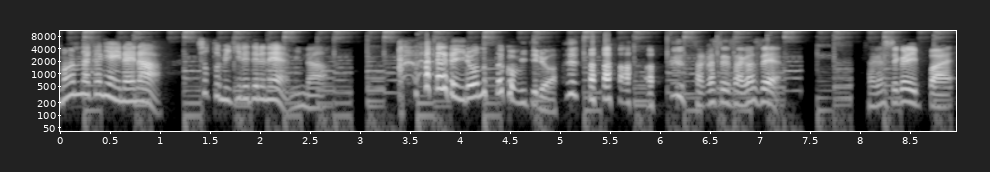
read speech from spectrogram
真ん中にはいないな。ちょっと見切れてるね、みんな。いろんなとこ見てるわ。探せ、探せ。探してくれ、いっぱい。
